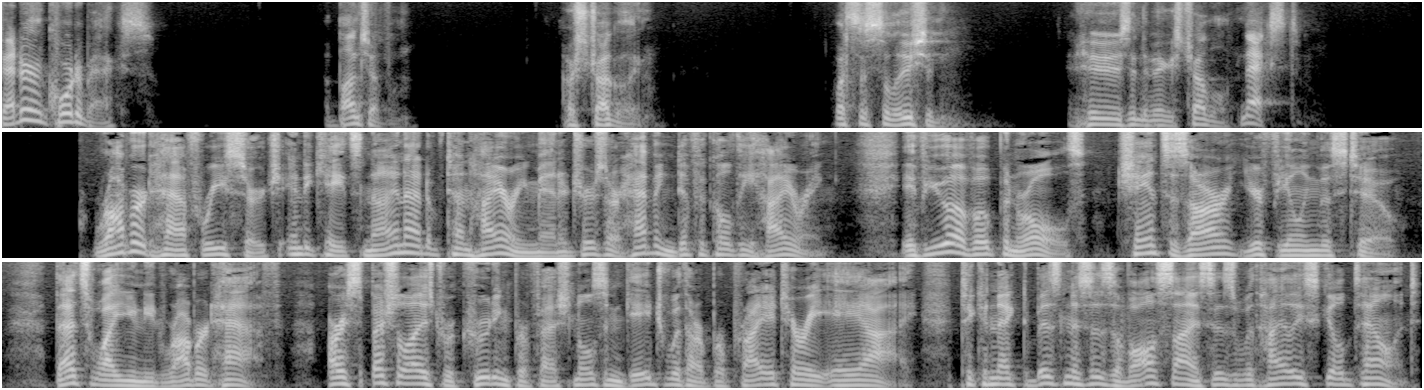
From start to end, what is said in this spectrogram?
veteran quarterbacks, a bunch of them, are struggling. What's the solution? And who's in the biggest trouble? Next. Robert Half research indicates 9 out of 10 hiring managers are having difficulty hiring. If you have open roles, chances are you're feeling this too. That's why you need Robert Half. Our specialized recruiting professionals engage with our proprietary AI to connect businesses of all sizes with highly skilled talent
